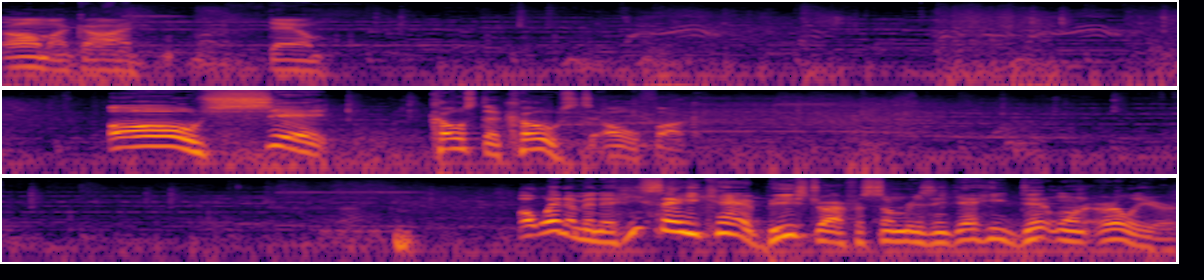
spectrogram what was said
Oh my god. Damn. Oh shit! Coast to coast. Oh fuck. Oh wait a minute. He's saying he can't beast drive for some reason, yet he did one earlier.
